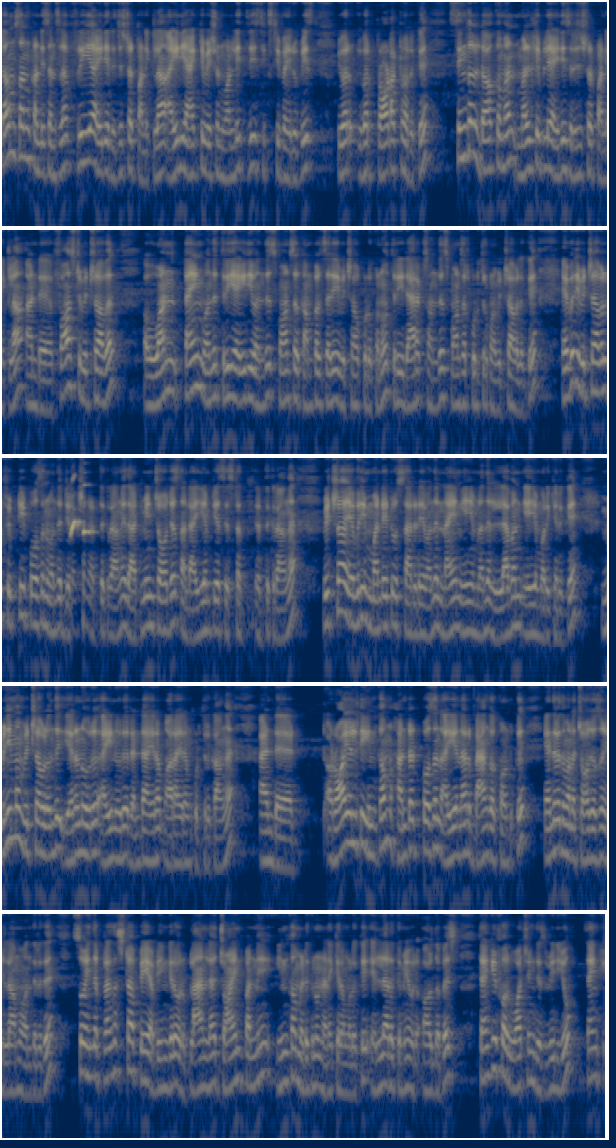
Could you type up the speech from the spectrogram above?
டேர்ம்ஸ் அண்ட் கண்டிஷன்ஸில் ஃப்ரீயாக ஐடி ரிஜிஸ்டர் பண்ணிக்கலாம். ID activation only three sixty five rupees your your ப்ராடக்ட்டும் இருக்குது single document multiple IDs register பண்ணிக்கலாம். And fast withdrawal one time வந்து த்ரீ ஐடி வந்து ஸ்பான்சர் கம்பல்சரி விட்ரா கொடுக்கணும். த்ரீ டேரக்ட்ஸ் வந்து ஸ்பான்சர் கொடுத்துருக்கணும் விட்ராவலுக்கு எவ்ரி விட்ராவல் ஃபிஃப்டி பர்சன்ட் வந்து deduction எடுத்துக்கிறாங்க. இது admin charges and IMPS system எடுத்துக்கிறாங்க. Withdraw every Monday to Saturday வந்து நைன் ஏஎம்லேருந்து லெவன் ஏஎம் வரைக்கும் இருக்குது மினிமம் விட்ராவில் வந்து இரநூறு ஐநூறு ரெண்டாயிரம் ஆறாயிரம் கொடுத்துருக்காங்க. And royalty income hundred percent INR bank அக்கௌண்ட்டுக்கு எந்த விதமான சார்ஜஸும் இல்லாமல் வந்துடுது ஸோ இந்த பிரகஸ்டா பே அப்படிங்கிற ஒரு பிளானில் ஜாயின் பண்ணி இன்கம் எடுக்கணும்னு நினைக்கிறவங்களுக்கு எல்லாருக்குமே ஒரு all the best thank you for வாட்சிங் திஸ் வீடியோ தேங்க்யூ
